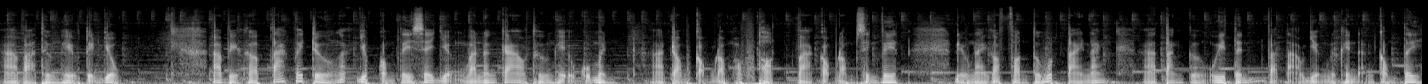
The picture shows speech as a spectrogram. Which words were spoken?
à, và thương hiệu tuyển dụng. À, việc hợp tác với trường á, giúp công ty xây dựng và nâng cao thương hiệu của mình à, trong cộng đồng học thuật và cộng đồng sinh viên. Điều này góp phần thu hút tài năng à, tăng cường uy tín và tạo dựng được hình ảnh công ty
